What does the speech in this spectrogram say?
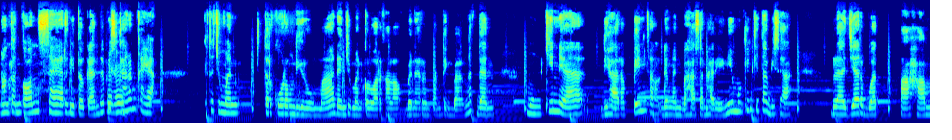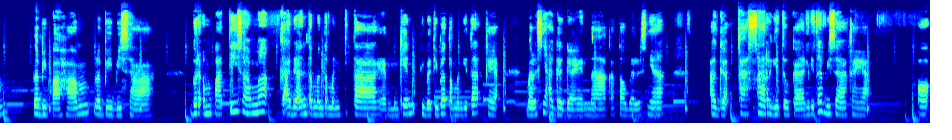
nonton konser gitu kan. Tapi Mm-mm. sekarang kayak kita cuman terkurung di rumah dan cuman keluar kalau beneran penting banget dan mungkin ya diharapin kalau dengan bahasan hari ini mungkin kita bisa belajar buat paham, lebih paham, lebih bisa berempati sama keadaan teman-teman kita. Yang mungkin tiba-tiba teman kita kayak balasnya agak gak enak atau balasnya agak kasar gitu kan. Kita bisa kayak oh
